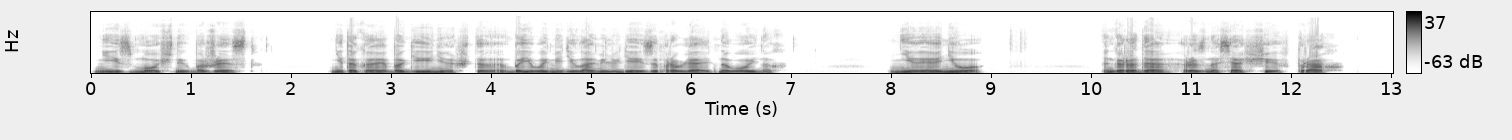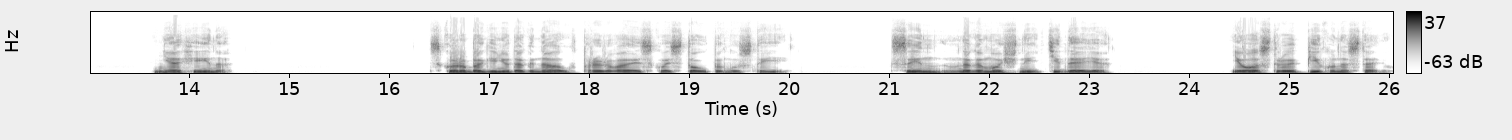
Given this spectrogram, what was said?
не из мощных божеств, не такая богиня, что боевыми делами людей заправляет на войнах, не Энио, города, разносящие в прах, не Афина. Скоро богиню догнал, прорываясь сквозь толпы густые. Сын многомощный Тидея и острую пику наставил.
